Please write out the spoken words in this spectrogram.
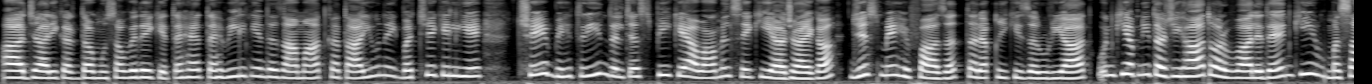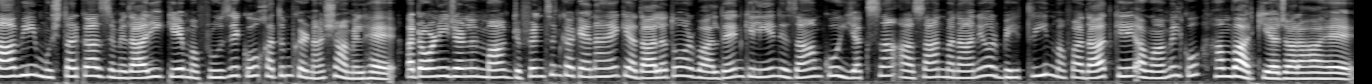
آج جاری کردہ مسودے کے تحت تحویل کے انتظامات کا تعین ایک بچے کے لیے چھ بہترین دلچسپی کے عوامل سے کیا جائے گا، جس میں حفاظت، ترقی کی ضروریات، ان کی اپنی ترجیحات اور والدین کی مساوی مشترکہ ذمہ داری کے مفروضے کو ختم کرنا شامل ہے۔ اٹارنی جنرل مارک ڈیفنسن کا کہنا ہے کہ عدالتوں اور والدین کے لیے نظام کو یکساں آسان بنانے اور بہترین مفادات کے عوامل کو ہموار کیا جا رہا ہے۔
